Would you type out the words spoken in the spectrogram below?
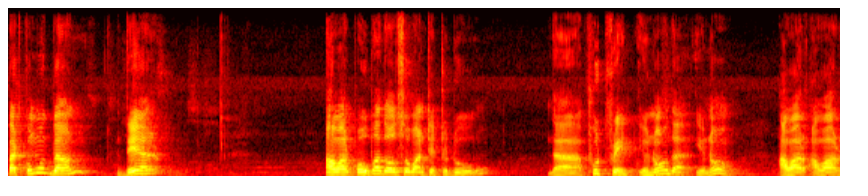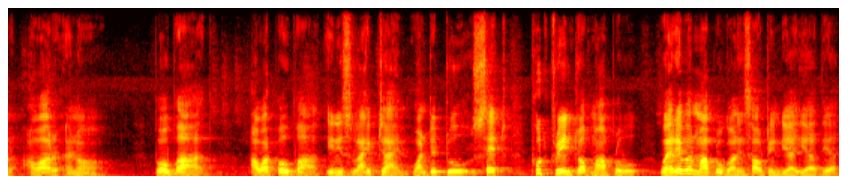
But Kumudban, there, our Prabhupada also wanted to do the footprint. You know the, you know, our, our, our, you know, Prabhupada, our Prabhupada, in his lifetime, wanted to set footprint of Mahaprabhu. Wherever Mahaprabhu gone in South India, here, there.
